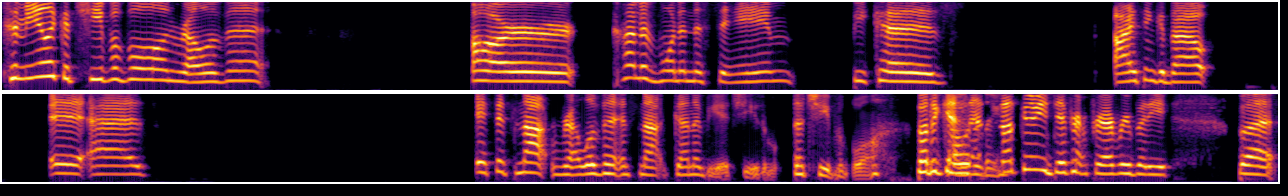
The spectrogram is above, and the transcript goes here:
to me like achievable and relevant are kind of one and the same because I think about it as if it's not relevant, it's not gonna be achievable. Achievable, but again, that's, that's gonna be different for everybody. But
